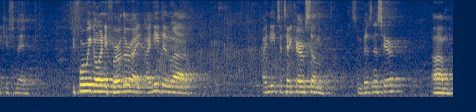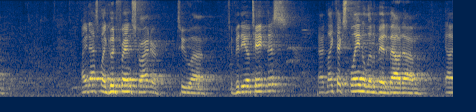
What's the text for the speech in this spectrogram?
Thank you, Sinead. Before we go any further, I, I need to, uh, I need to take care of some, some business here. Um, I'd asked my good friend Strider to, uh, to videotape this. I'd like to explain a little bit about, um, uh,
